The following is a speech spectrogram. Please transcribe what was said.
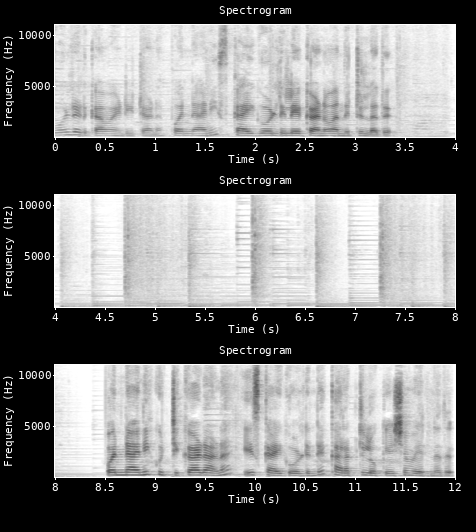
ഗോൾഡ് എടുക്കാൻ വേണ്ടിയിട്ടാണ്. പൊന്നാനി സ്കൈ ഗോൾഡിലേക്കാണ് വന്നിട്ടുള്ളത്. പൊന്നാനി കുറ്റിക്കാടാണ് ഈ സ്കൈ ഗോൾഡിന്റെ കറക്റ്റ് ലൊക്കേഷൻ വരുന്നത്.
